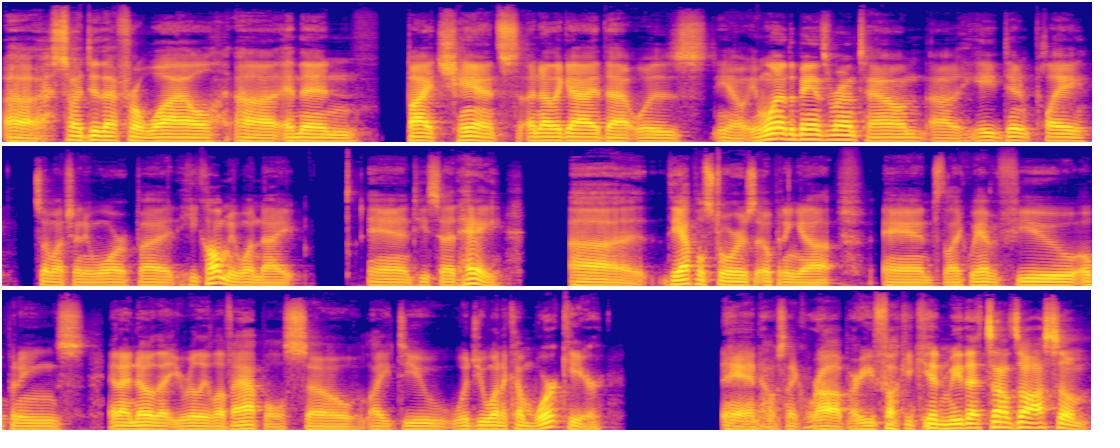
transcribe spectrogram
Uh, so I did that for a while, uh, and then by chance, another guy that was you know in one of the bands around town, uh, he didn't play so much anymore, but he called me one night and he said, "Hey, uh, the Apple Store is opening up, and like we have a few openings, and I know that you really love Apple, so like, do you would you want to come work here?" And I was like, "Rob, are you fucking kidding me? That sounds awesome."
